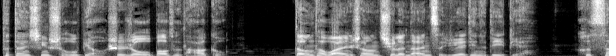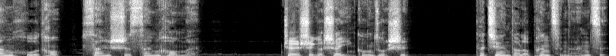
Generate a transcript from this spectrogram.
他担心手表是肉包子打狗。当他晚上去了男子约定的地点和三胡同三十三号门，这是个摄影工作室。他见到了碰瓷男子，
